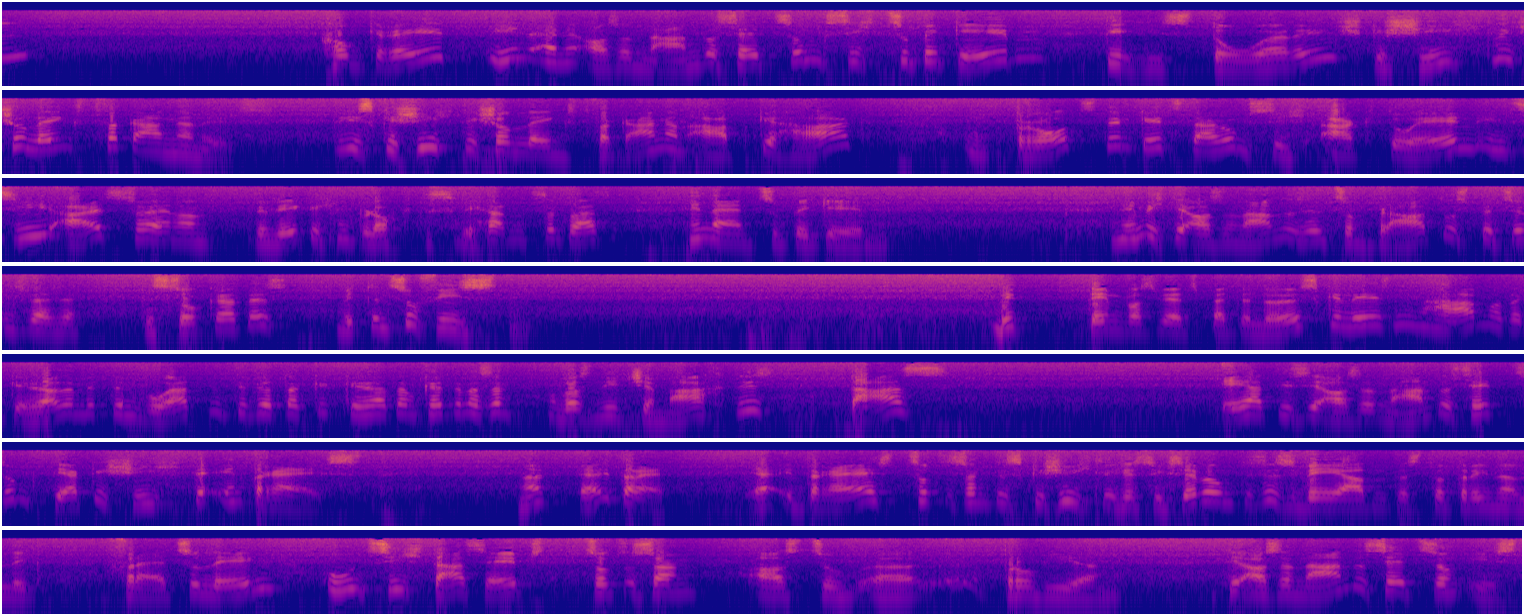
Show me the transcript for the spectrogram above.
konkret in eine Auseinandersetzung sich zu begeben, die historisch, geschichtlich schon längst vergangen ist. Die ist geschichtlich schon längst vergangen, abgehakt und trotzdem geht es darum, sich aktuell in sie als so einen beweglichen Block des Werdens so quasi hineinzubegeben. Nämlich die Auseinandersetzung Platos bzw. des Sokrates mit den Sophisten dem, was wir jetzt bei Deleuze gelesen haben oder gehört haben mit den Worten, die wir da gehört haben, könnte man sagen. Und was Nietzsche macht, ist, dass er diese Auseinandersetzung der Geschichte entreißt. Ne? Er entreißt. Er entreißt sozusagen das Geschichtliche sich selber, um dieses Werden, das da drinnen liegt, freizulegen und sich da selbst sozusagen auszuprobieren. Die Auseinandersetzung ist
